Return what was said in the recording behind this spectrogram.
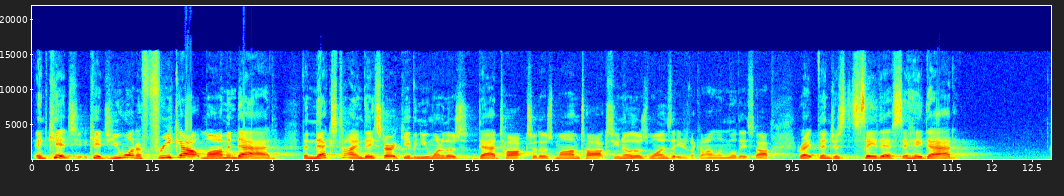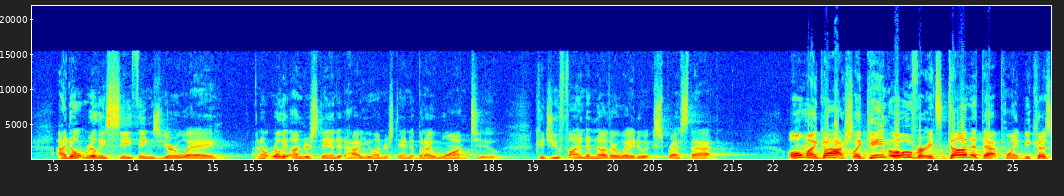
And kids, kids, you want to freak out mom and dad the next time they start giving you one of those dad talks or those mom talks, you know, those ones that you're just like, come on, when will they stop? Right? Then just say this say, hey, dad, I don't really see things your way. I don't really understand it how you understand it, but I want to. Could you find another way to express that? Oh my gosh, like game over. It's done at that point because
